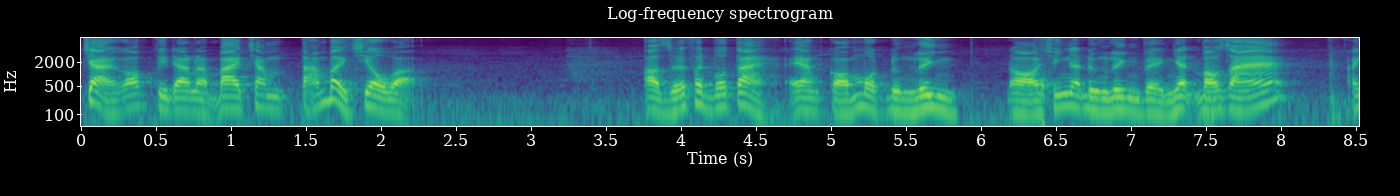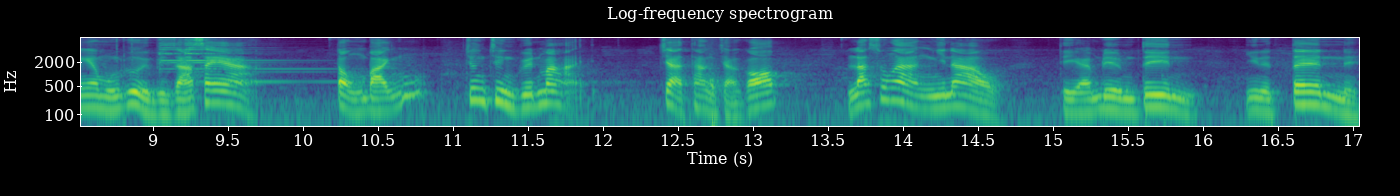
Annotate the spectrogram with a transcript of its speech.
Trả góp thì đang là 387 triệu ạ. Ở dưới phần mô tả em có một đường link. Đó chính là đường link về nhận báo giá. Anh em muốn gửi về giá xe Tổng bánh, chương trình khuyến mại Trả thẳng trả góp. Lát số hàng như nào Thì em điền tin như là tên này,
